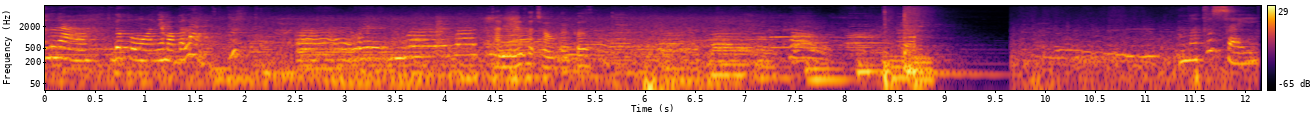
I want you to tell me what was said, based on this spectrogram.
Allora, dopo andiamo a ballare? Almeno facciamo qualcosa. Ma tu sei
